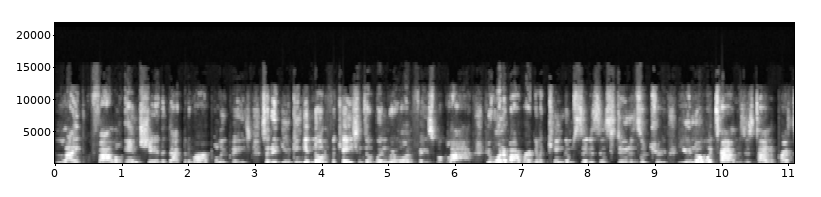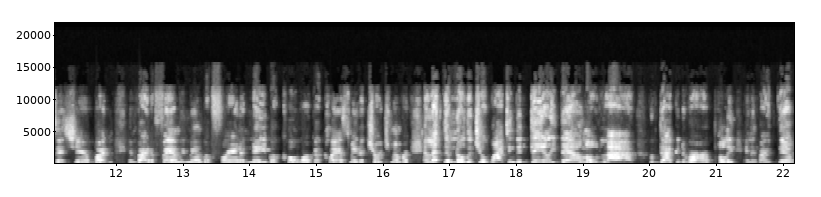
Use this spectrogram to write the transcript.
Like, follow, and share the Dr. Devar Pulley page so that you can get notifications of when we're on Facebook Live. If you're one of our regular Kingdom citizens, students of truth, you know what time it is. It's time to press that share button, invite a family member, a friend, a neighbor, a co-worker, a classmate, a church member, and let them know that you're watching the Daily Download live with Dr. Devar Pulley and invite them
